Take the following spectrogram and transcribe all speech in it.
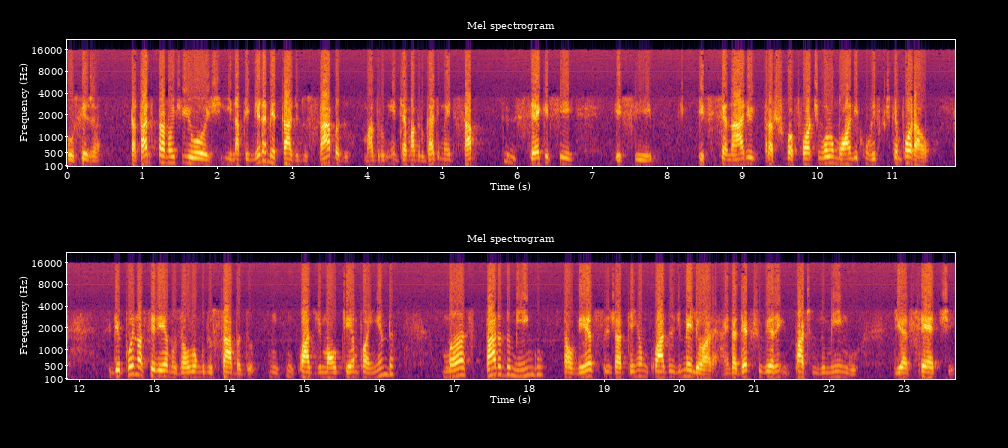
ou seja, da tarde para a noite de hoje e na primeira metade do sábado, entre a madrugada e manhã de sábado, segue esse, esse, esse cenário para chuva forte e volumosa e com risco de temporal. Depois nós teremos ao longo do sábado um, um quadro de mau tempo ainda, mas para o domingo talvez já tenha um quadro de melhora. Ainda deve chover em parte do domingo, dia 7,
